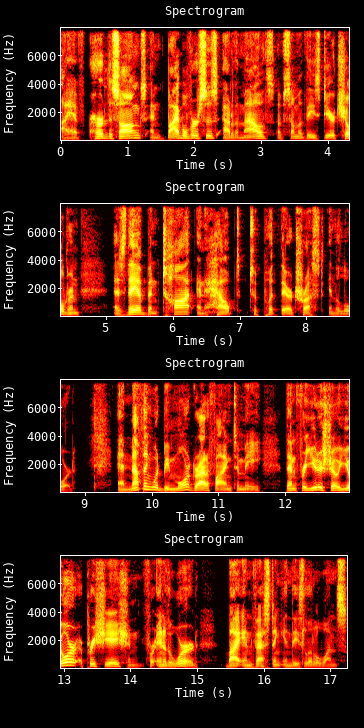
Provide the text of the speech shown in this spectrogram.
I have heard the songs and Bible verses out of the mouths of some of these dear children as they have been taught and helped to put their trust in the Lord. And nothing would be more gratifying to me than for you to show your appreciation for Into the Word by investing in these little ones.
